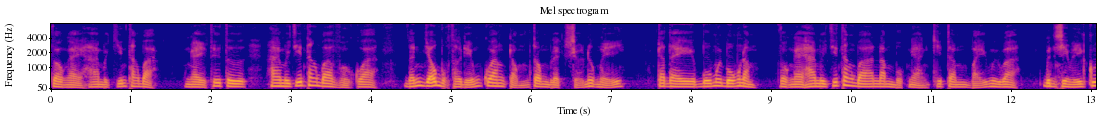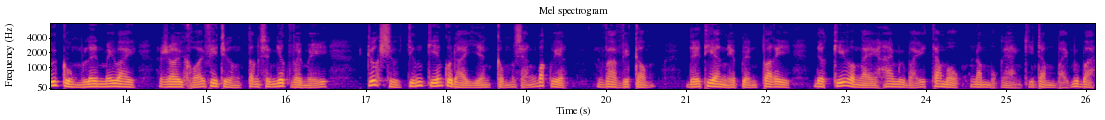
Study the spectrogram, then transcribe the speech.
vào ngày 29 tháng 3. Ngày thứ Tư, 29 tháng 3 vừa qua, đánh dấu một thời điểm quan trọng trong lịch sử nước Mỹ. Cách đây 44 năm, vào ngày 29 tháng 3 năm 1973, binh sĩ Mỹ cuối cùng lên máy bay rời khỏi phi trường Tân Sơn Nhất về Mỹ trước sự chứng kiến của đại diện Cộng sản Bắc Việt và Việt Cộng để thi hành Hiệp định Paris được ký vào ngày 27 tháng 1 năm 1973.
